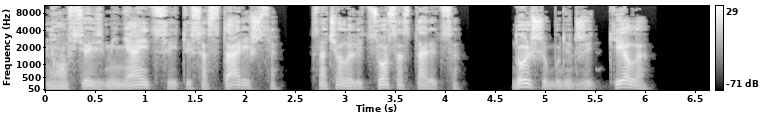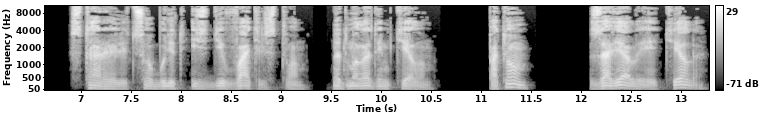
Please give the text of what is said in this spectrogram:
Но все изменяется, и ты состаришься. Сначала лицо состарится, дольше будет жить тело. Старое лицо будет издевательством над молодым телом. Потом завялое тело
